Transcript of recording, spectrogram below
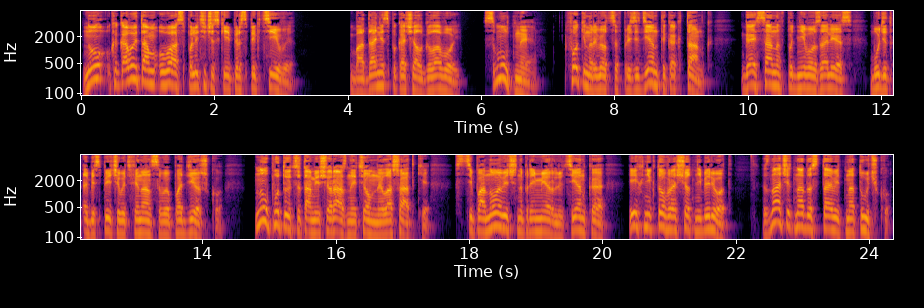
«Ну, каковы там у вас политические перспективы?» Баданец покачал головой. «Смутные. Фокин рвется в президенты, как танк. Гайсанов под него залез, будет обеспечивать финансовую поддержку. Ну, путаются там еще разные темные лошадки. Степанович, например, Лютенко, их никто в расчет не берет. Значит, надо ставить на тучку.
